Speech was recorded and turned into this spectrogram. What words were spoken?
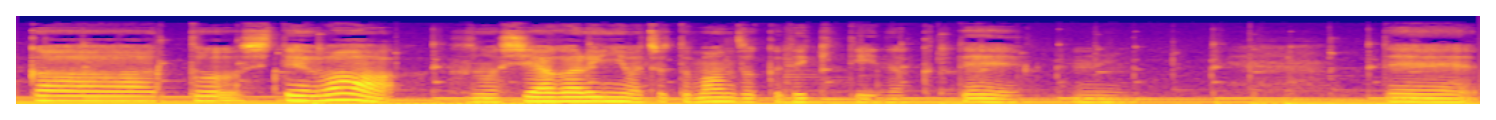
果としてはその仕上がりにはちょっと満足できていなくて、うん、で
